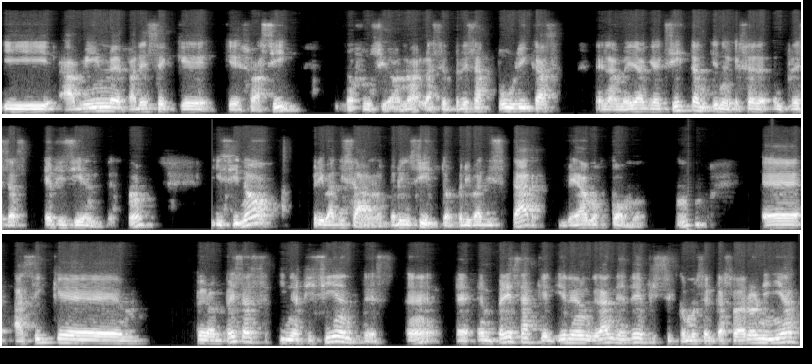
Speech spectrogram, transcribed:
Y a mí me parece que, eso así no funciona. Las empresas públicas, en la medida que existan, tienen que ser empresas eficientes, ¿no? Y si no, privatizarlo. Pero insisto, privatizar, veamos cómo. Eh, así que pero empresas ineficientes, ¿eh? Eh, empresas que tienen grandes déficits, como es el caso de Aerolíneas,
